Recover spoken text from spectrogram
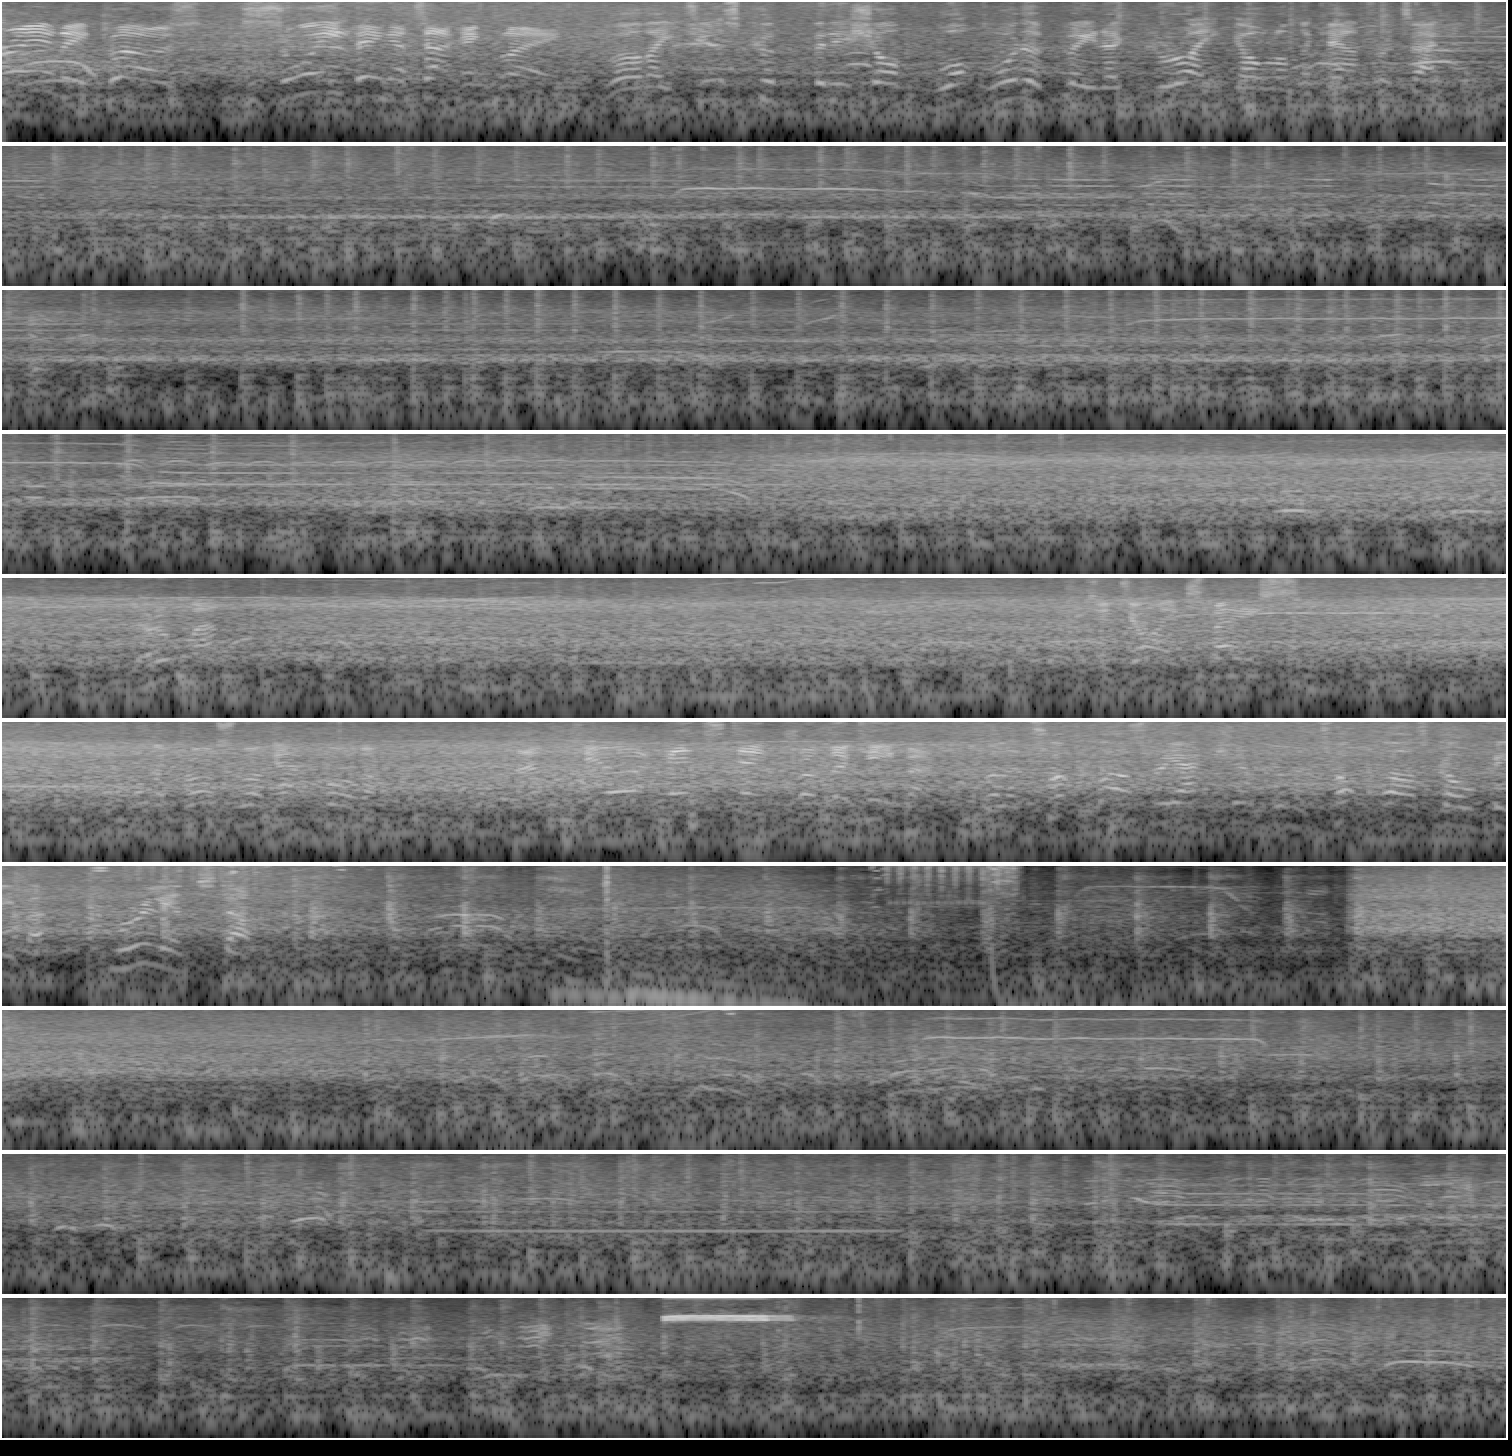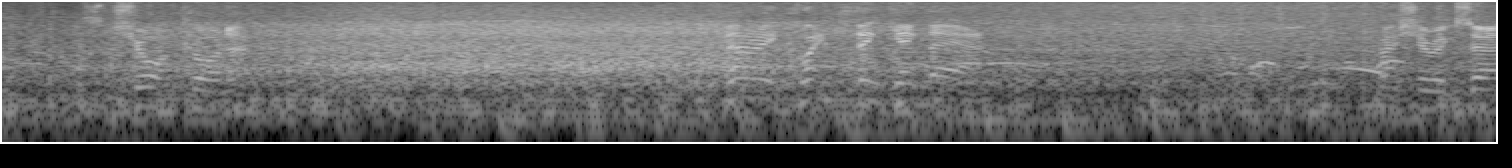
Really close. Sweeping attacking play. Well, they just couldn't finish off what would have been a great goal on the counter-attack.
